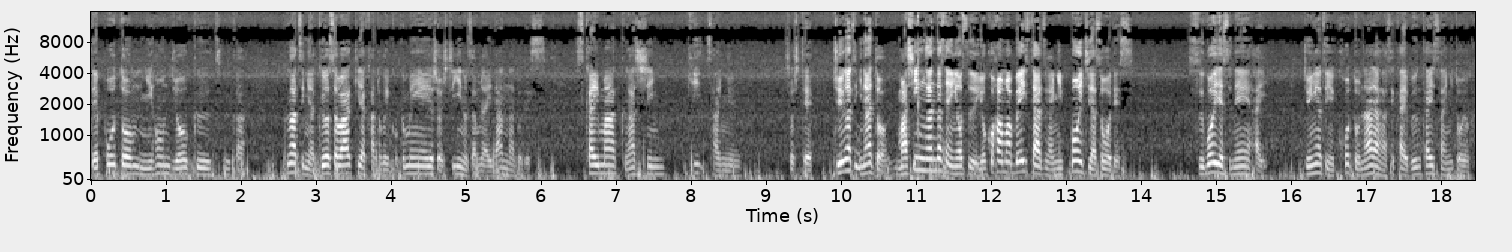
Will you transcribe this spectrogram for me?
デポートン日本上空通過、9月には黒沢明監督に国民栄誉賞7人の侍ランなどです。スカイマークが新規参入。そして、10月になんと、マシンガン打線要する横浜ベイスターズが日本一だそうです。すごいですね。はい。12月に古都奈良が世界文化遺産に登録。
